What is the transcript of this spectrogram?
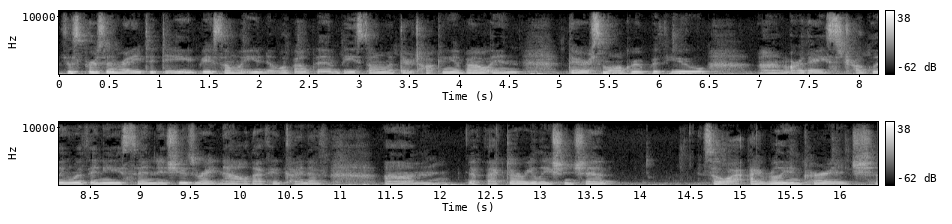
is this person ready to date based on what you know about them based on what they're talking about in their small group with you? Um, are they struggling with any sin issues right now that could kind of um, affect our relationship so I, really encourage,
